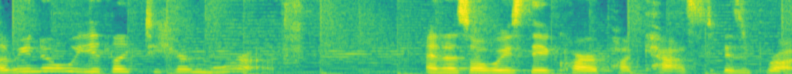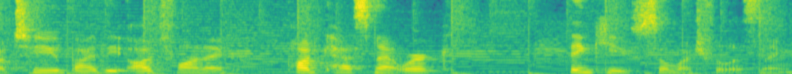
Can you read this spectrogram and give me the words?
Let me know what you'd like to hear more of. And as always, the Acquire podcast is brought to you by the Audphonic Podcast Network. Thank you so much for listening.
